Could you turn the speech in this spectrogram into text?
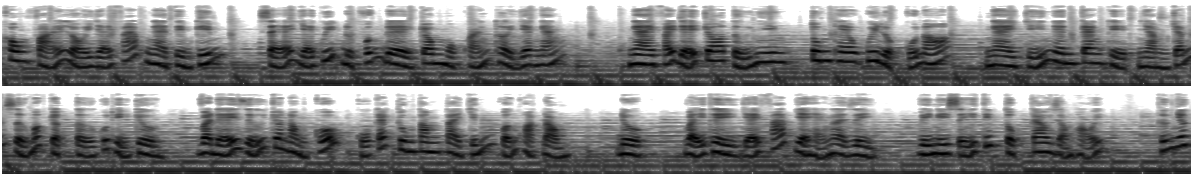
không phải loại giải pháp ngài tìm kiếm sẽ giải quyết được vấn đề trong một khoảng thời gian ngắn ngài phải để cho tự nhiên tuân theo quy luật của nó. Ngài chỉ nên can thiệp nhằm tránh sự mất trật tự của thị trường và để giữ cho nòng cốt của các trung tâm tài chính vẫn hoạt động. Được. Vậy thì giải pháp dài hạn là gì? Vị nghị sĩ tiếp tục cao giọng hỏi. Thứ nhất,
